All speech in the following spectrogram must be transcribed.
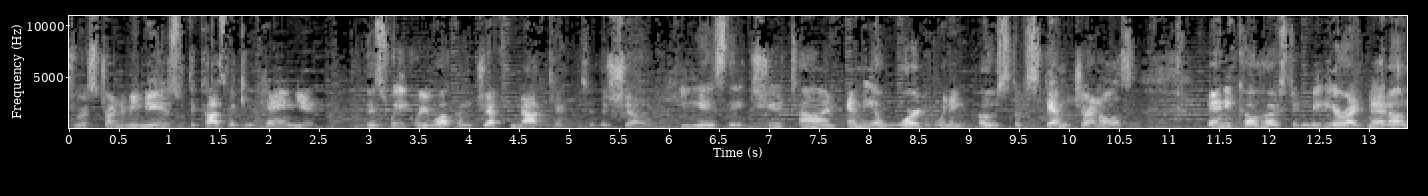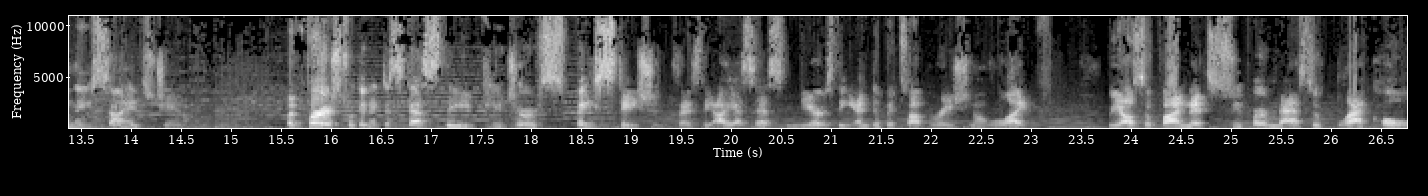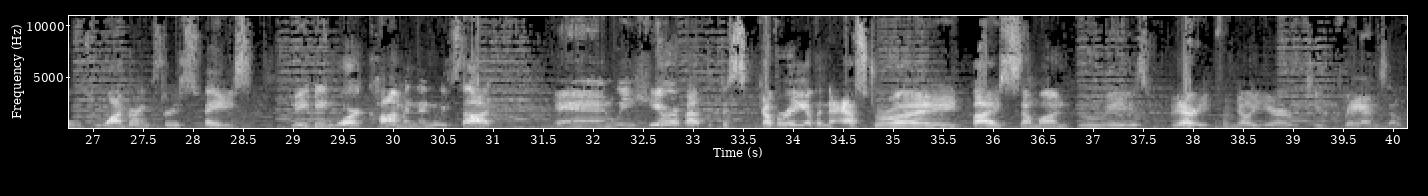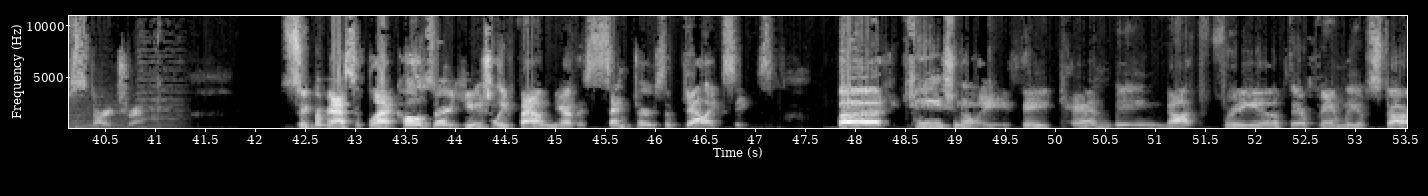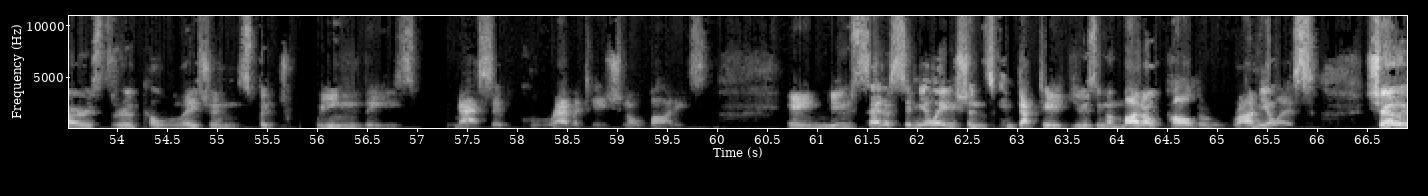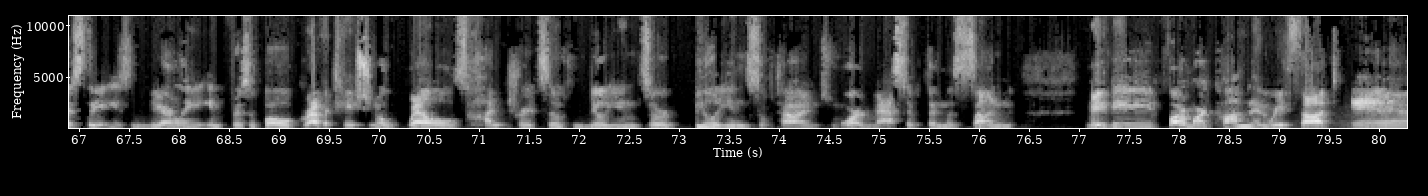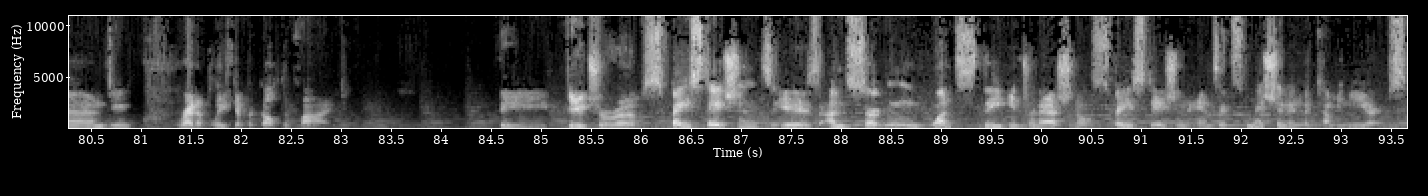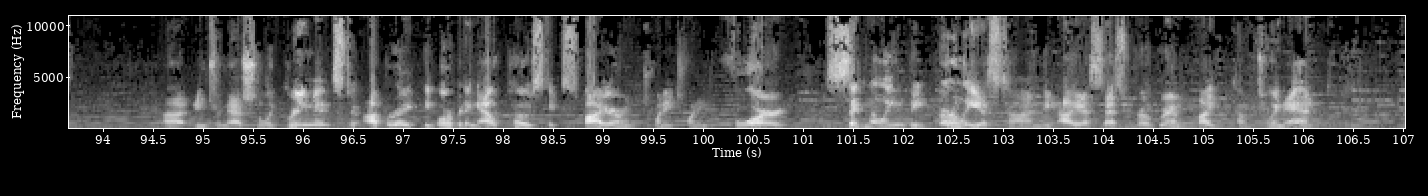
to Astronomy News with the Cosmic Companion. This week we welcome Jeff Notkin to the show. He is the two time Emmy Award winning host of STEM journals, and he co hosted Meteorite Men on the Science Channel. But first, we're going to discuss the future of space stations as the ISS nears the end of its operational life. We also find that supermassive black holes wandering through space may be more common than we thought, and we hear about the discovery of an asteroid by someone who is very familiar to fans of Star Trek. Supermassive black holes are usually found near the centers of galaxies, but occasionally they can be not free of their family of stars through collisions between these massive gravitational bodies. A new set of simulations conducted using a model called Romulus shows these nearly invisible gravitational wells hundreds of millions or billions of times more massive than the Sun, maybe far more common than we thought, and incredibly difficult to find. The future of space stations is uncertain once the International Space Station ends its mission in the coming years. Uh, international agreements to operate the orbiting outpost expire in 2024, signaling the earliest time the ISS program might come to an end.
